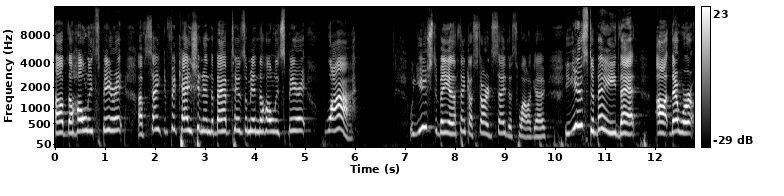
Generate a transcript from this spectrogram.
of the Holy Spirit, of sanctification and the baptism in the Holy Spirit. Why? Used to be, I think I started to say this a while ago, used to be that uh, there were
